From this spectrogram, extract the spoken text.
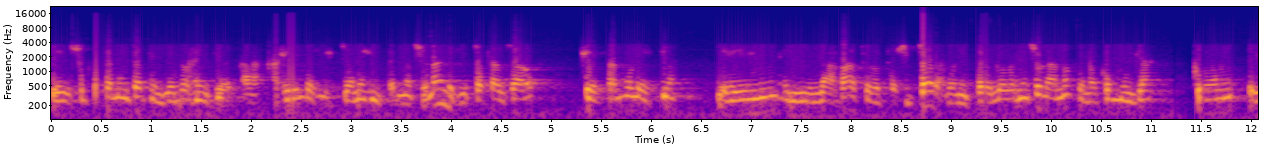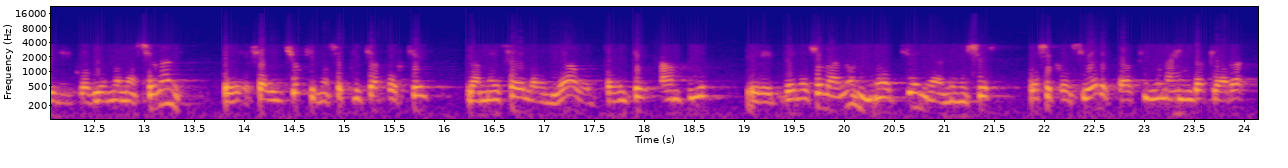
eh, supuestamente atendiendo a agendas y gestiones internacionales, y esto ha causado que esta molestia en, en las bases opositoras en el pueblo venezolano que no comulga con el gobierno nacional. Eh, se ha dicho que no se explica por qué la mesa de la unidad o el Frente Amplio eh, venezolano no tiene anuncios o se considera estar haciendo una agenda clara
